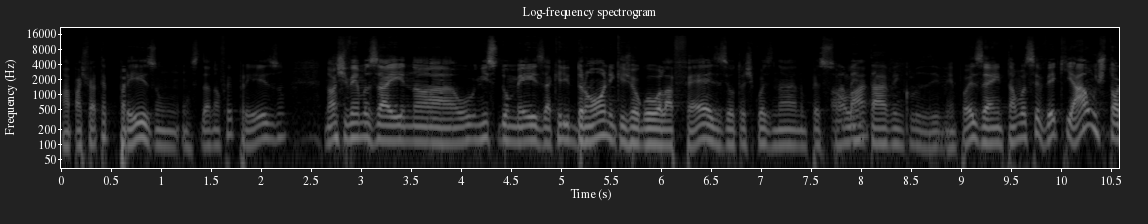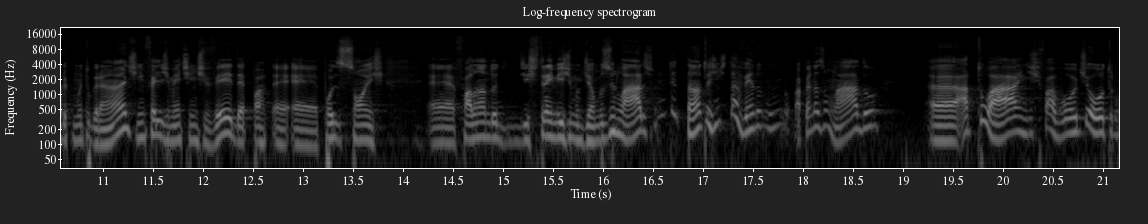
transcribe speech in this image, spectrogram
um rapaz foi até preso, um, um cidadão foi preso. Nós tivemos aí no, início do mês aquele drone que jogou lá fezes e outras coisas na, no pessoal Lamentável, lá. inclusive. Pois é, então você vê que há um histórico muito grande. Infelizmente, a gente vê é, é, posições é, falando de extremismo de ambos os lados. No entanto, a gente está vendo um, apenas um lado uh, atuar em desfavor de outro.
